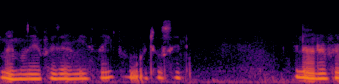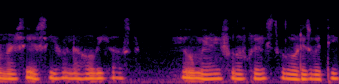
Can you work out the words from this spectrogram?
My mother preserve me this night from mortal sin. In honor for mercy, receive from the Holy Ghost. Hail Mary, full of grace, the Lord is with thee.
